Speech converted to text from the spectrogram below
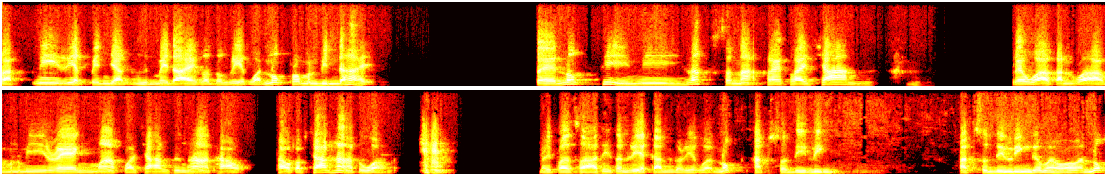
สัตว์นี่เรียกเป็นอย่างอื่นไม่ได้ ก็ต้องเรียกว่านกเพราะมันบินได้ แต่นกที่มีลักษณะคล้ายๆช้างแปลว่ากันว่ามันมีแรงมากกว่าช้างถึงห้าเท่า เท่ากับช้างห้าตัว ในภาษาที่ท่านเรียกกันก็เรียกว่า นกหัดสดีลิง อัศดิลิงก็หมายว่านก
